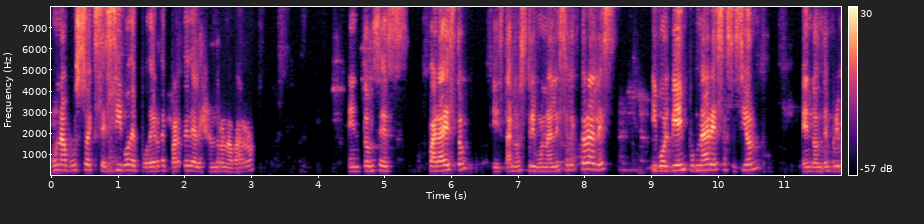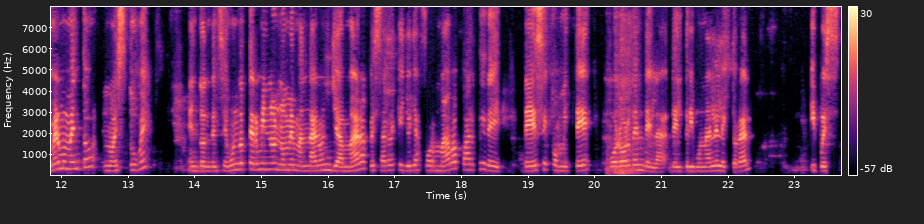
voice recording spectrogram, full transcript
un abuso excesivo de poder de parte de Alejandro Navarro. Entonces, para esto, están los tribunales electorales y volví a impugnar esa sesión en donde en primer momento no estuve, en donde en segundo término no me mandaron llamar a pesar de que yo ya formaba parte de, ese comité por orden de la, del tribunal electoral. Y pues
